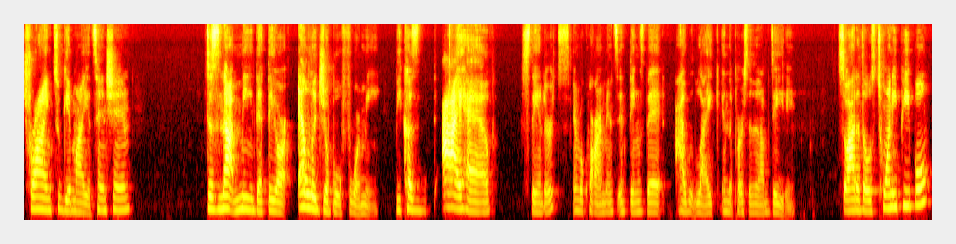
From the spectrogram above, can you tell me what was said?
trying to get my attention, does not mean that they are eligible for me because I have standards and requirements and things that I would like in the person that I'm dating. So out of those 20 people,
